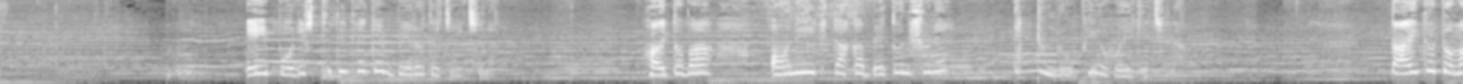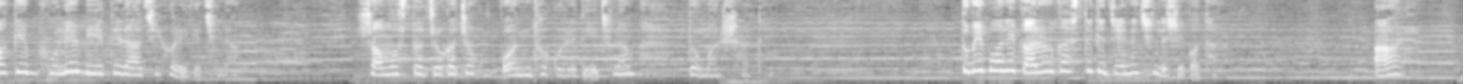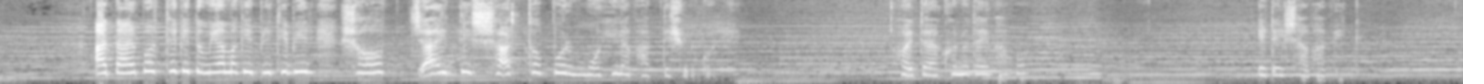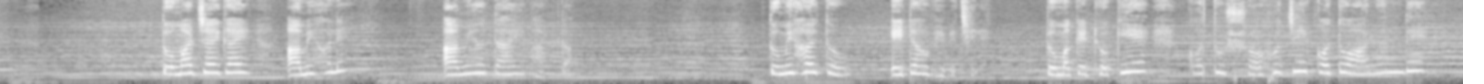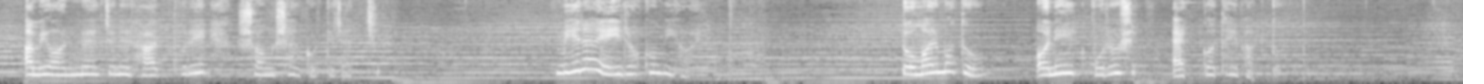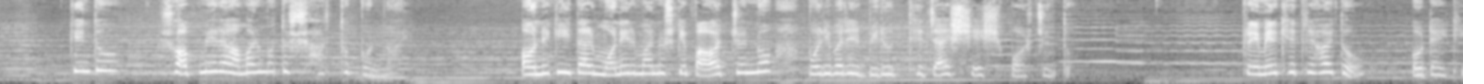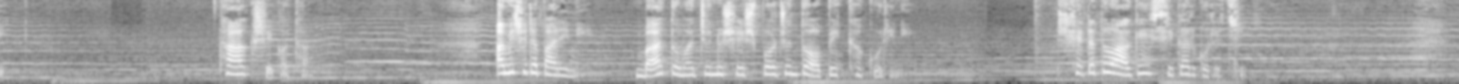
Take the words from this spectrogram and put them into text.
এই পরিস্থিতি থেকে বেরোতে চেয়েছিলাম। হয়তোবা অনেক টাকা বেতন শুনে একটু লোভীও হয়ে গেছিলাম। তাই তো তোমাকে ভুলে বিয়েতে রাজি হয়ে গেছিলাম। সমস্ত যোগাযোগ বন্ধ করে দিয়েছিলাম। তোমার সাথে। তুমি পরে কারোর কাছ থেকে জেনেছিলে সে কথা। আর? আর তারপর থেকে তুমি আমাকে পৃথিবীর সব চাইতে স্বার্থপর মহিলা ভাবতে শুরু করলে। হয়তো এখনও তাই ভাবো। এটাই স্বাভাবিক। তোমার জায়গায় আমি হলে আমিও তাই ভাবতাম তুমি হয়তো এটাও ভেবেছিলে। তোমাকে ঠকিয়ে কত সহজে, কত আনন্দে আমি অন্য একজনের হাত ধরে সংসার করতে যাচ্ছি। মেয়েরা এই রকমই হয়। তোমার মতো অনেক পুরুষ এক কথাই ভাবত। কিন্তু সব মেয়েরা আমার মতো স্বার্থপর নয়। অনেকেই তার মনের মানুষকে পাওয়ার জন্য পরিবারের বিরুদ্ধে যায় শেষ পর্যন্ত। প্রেমের ক্ষেত্রে হয়তো ওটাই ঠিক। থাক সে কথা। আমি সেটা পারিনি বা তোমার জন্য শেষ পর্যন্ত অপেক্ষা করিনি। সেটা তো আগেই স্বীকার করেছি।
